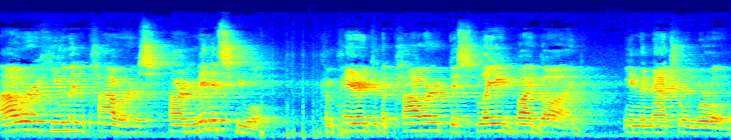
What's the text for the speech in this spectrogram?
Our human powers are minuscule compared to the power displayed by God in the natural world.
